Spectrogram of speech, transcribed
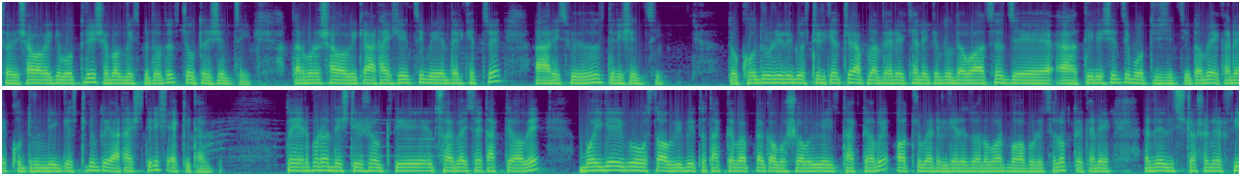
সরি স্বাভাবিকে বত্রিশ এবং স্পিততে চৌত্রিশ ইঞ্চি। তারপরে স্বাভাবিকে আঠাইশ ইঞ্চি মেয়েদের ক্ষেত্রে আর স্পিততে তিরিশ ইঞ্চি। তো ক্ষুদ্র নৃগোষ্ঠীর ক্ষেত্রে আপনাদের এখানে কিন্তু দেওয়া আছে যে তিরিশ ইঞ্চি, বত্রিশ ইঞ্চি, তবে এখানে ক্ষুদ্র নৃগোষ্ঠী কিন্তু আঠাশ তিরিশ একই থাকবে। তো এরপরে দৃষ্টির শক্তি ছয় বাই ছয় থাকতে হবে। বৈজ্ঞানিক অবস্থা অবিবাহিত থাকতে হবে আপনাকে, অবশ্যই অবিবাহিত থাকতে হবে। অত্র ব্যাটেল গেটে জনবর মহাপরিচালক, তো এখানে রেজিস্ট্রেশনের ফি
